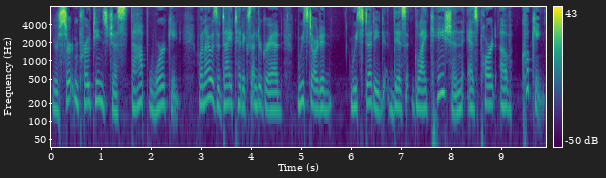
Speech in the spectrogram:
your certain proteins just stop working. When I was a dietetics undergrad, we started we studied this glycation as part of cooking.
